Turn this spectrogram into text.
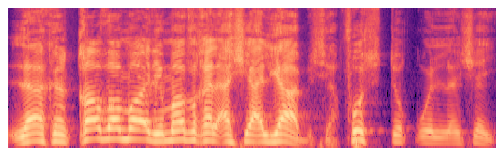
لكن قضم لمضغ الأشياء اليابسة فستق ولا شيء.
